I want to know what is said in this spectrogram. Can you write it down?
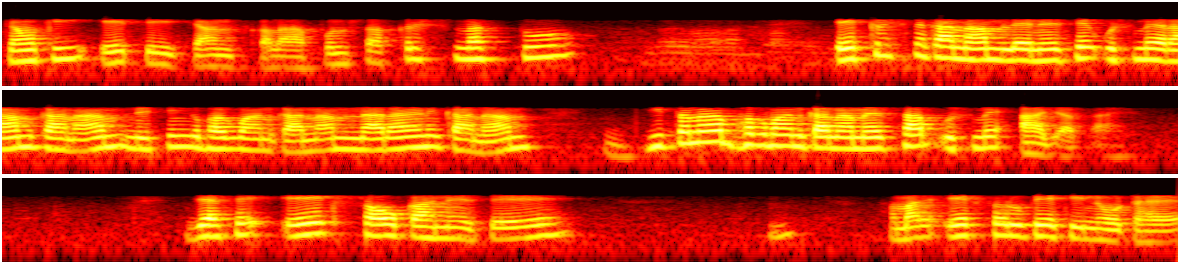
क्योंकि एते चांस कला पुंस कृष्णस्तु एक कृष्ण का नाम लेने से उसमें राम का नाम नृसिंह भगवान का नाम नारायण का नाम जितना भगवान का नाम है सब उसमें आ जाता है जैसे एक सौ कहने से हमारे एक सौ रुपये की नोट है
